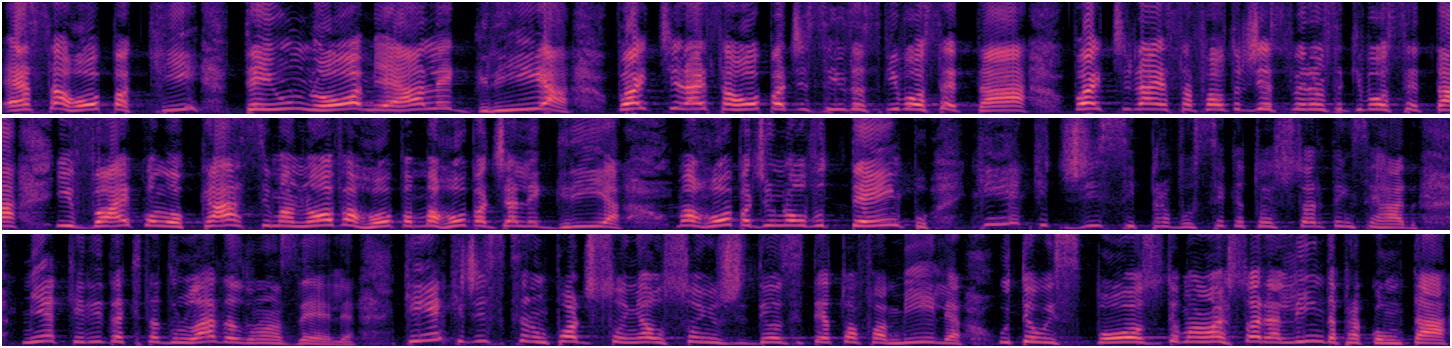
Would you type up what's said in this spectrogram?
Essa roupa aqui tem um nome, é alegria. Vai tirar essa roupa de cinzas que você tá. Vai tirar essa falta de esperança que você tá. E vai colocar-se uma nova roupa, uma roupa de alegria. Uma roupa de um novo tempo. Quem é que disse para você que a tua história está encerrada? Minha querida que está do lado da dona Zélia. Quem é que disse que você não pode sonhar os sonhos de Deus e ter a tua família, o teu esposo, ter uma história linda para contar?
